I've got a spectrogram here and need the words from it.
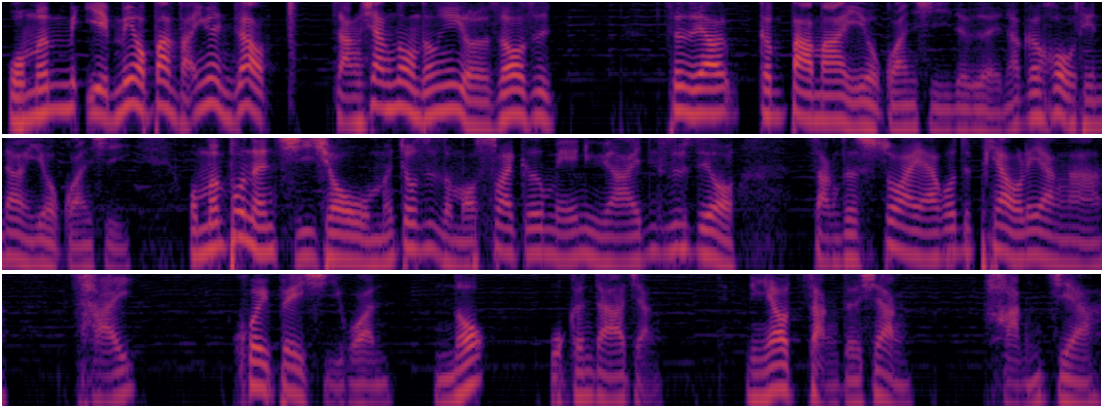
我们也没有办法，因为你知道，长相这种东西有的时候是。甚至要跟爸妈也有关系，对不对？那跟后天当然也有关系。我们不能祈求我们就是什么帅哥美女啊，一定是不是只有长得帅啊或者漂亮啊才会被喜欢？No，我跟大家讲，你要长得像行家，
